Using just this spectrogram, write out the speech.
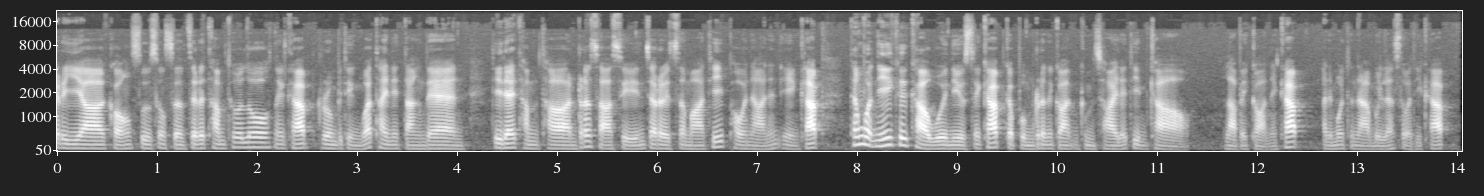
กริยาของศูนย์ส่งเสริมศีลธรรมทั่วโลกนะครับรวมไปถึงวัดไทยในต่างแดน ที่ได้ทำทานรักษาศีลเจริญสมาธิภาวนานั่นเองครับ ทั้งหมดนี้คือข่าวเวอร์นิวส์นะครับ กับผมรณกรคุมชัยและทีมข่าว ลาไปก่อนนะครับ อนุโมทนาบุญและสวัสดีครับ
